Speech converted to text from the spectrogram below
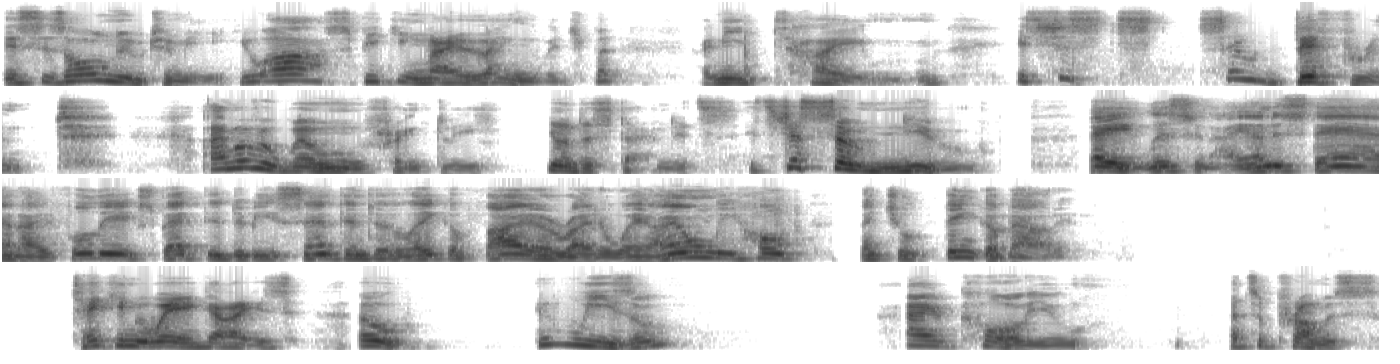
this is all new to me. You are speaking my language, but I need time. It's just so different. I'm overwhelmed, frankly. You understand, it's it's just so new. Hey, listen, I understand. I fully expected to be sent into the lake of fire right away. I only hope that you'll think about it. Take him away, guys. Oh, and Weasel, I'll call you. That's a promise.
